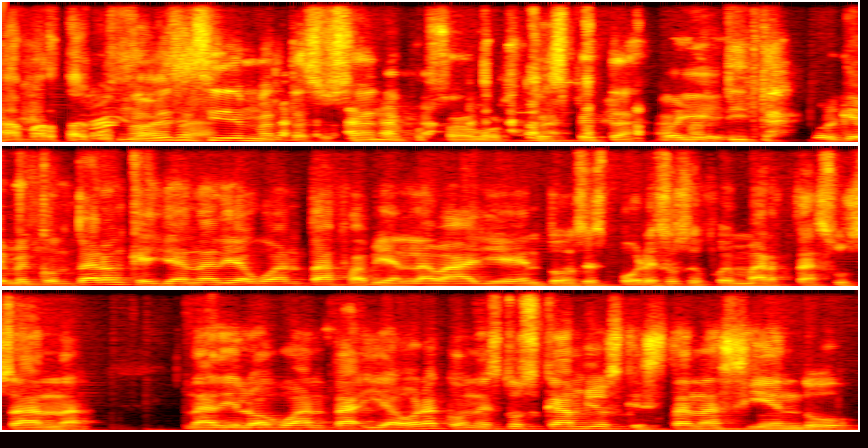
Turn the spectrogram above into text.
a Marta Gusana. No hables así de Marta Susana, por favor. Respeta a Oye. Martita. Porque me contaron que ya nadie aguanta a Fabián Lavalle, entonces por eso se fue Marta Susana, nadie lo aguanta, y ahora con estos cambios que están haciendo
